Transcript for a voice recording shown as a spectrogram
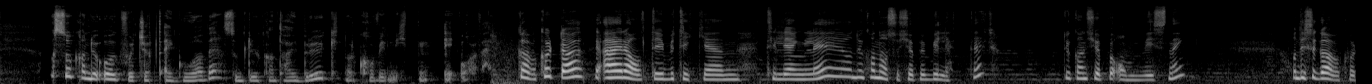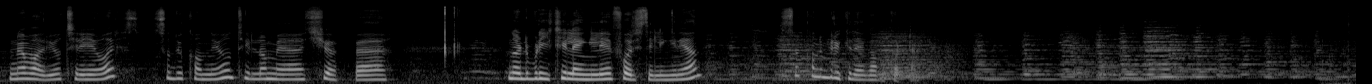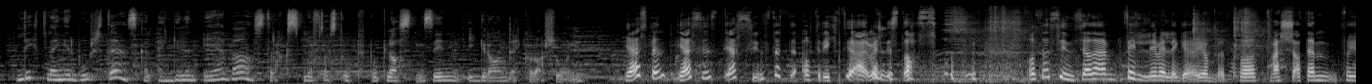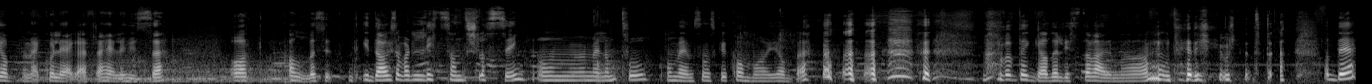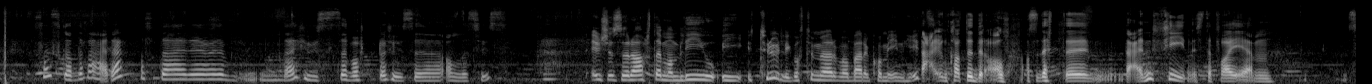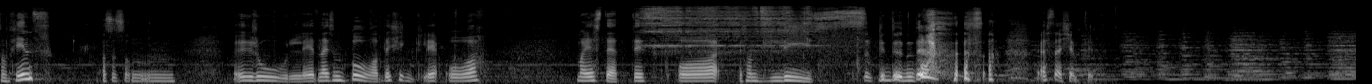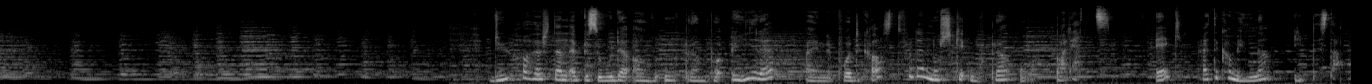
Og så kan du òg få kjøpt ei gave som du kan ta i bruk når covid-19 er over. Gavekort da er alltid i butikken tilgjengelig, og du kan også kjøpe billetter. Du kan kjøpe omvisning. Og disse gavekortene varer jo tre år, så du kan jo til og med kjøpe når det blir tilgjengelige forestillinger igjen, så kan du bruke det gavekortet. Litt lenger borte skal engelen Eva straks løftes opp på plassen sin i grandekorasjonen. Jeg er spent. Jeg syns, jeg syns dette oppriktig er veldig stas. og så syns jeg det er veldig veldig gøy å jobbe på tvers. At jeg får jobbe med kollegaer fra hele huset. Og at alle I dag så var det litt sånn slåssing mellom to om hvem som skulle komme og jobbe. For begge hadde lyst til å være med og montere juletre. Og det Sånn skal det være. Altså, det, er, det, er, huset vårt og huset alles hus. Det er jo ikke så rart, det. Man blir jo i utrolig godt humør av å bare komme inn hit. Det er jo en katedral. Altså, dette, det er den fineste foajeen som fins. Altså sånn rolig liksom Både hyggelig og majestetisk og sånn lysvidunderlig. Så jeg synes det er kjempefint. Du har hørt en episode av Operaen på Øyre, en podkast for Den norske opera og ballett. Jeg heter Camilla Yndestad.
